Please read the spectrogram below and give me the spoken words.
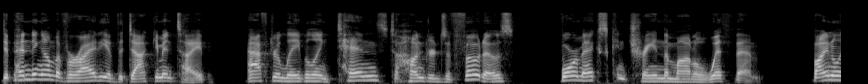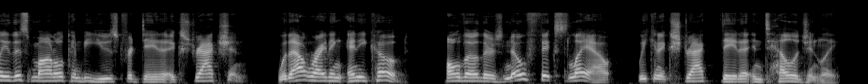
Depending on the variety of the document type, after labeling tens to hundreds of photos, FormX can train the model with them. Finally, this model can be used for data extraction without writing any code. Although there's no fixed layout, we can extract data intelligently.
